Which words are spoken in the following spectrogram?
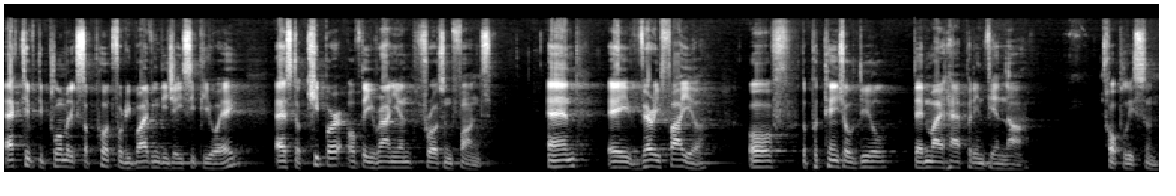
active diplomatic support for reviving the JCPOA as the keeper of the Iranian frozen funds and a verifier of the potential deal that might happen in Vienna hopefully soon.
